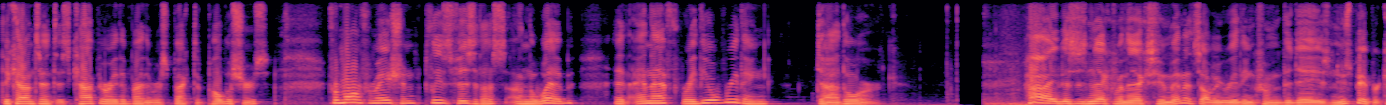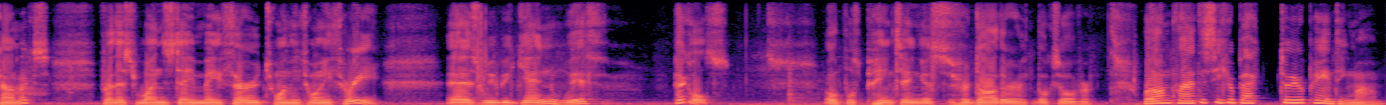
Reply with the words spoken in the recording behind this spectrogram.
The content is copyrighted by the respective publishers. For more information, please visit us on the web at nfradioreading.org. Hi, this is Nick. For the next few minutes, I'll be reading from the day's newspaper comics for this Wednesday, May 3rd, 2023, as we begin with Pickles. Opal's painting as her daughter looks over. Well, I'm glad to see you're back to your painting, Mom.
